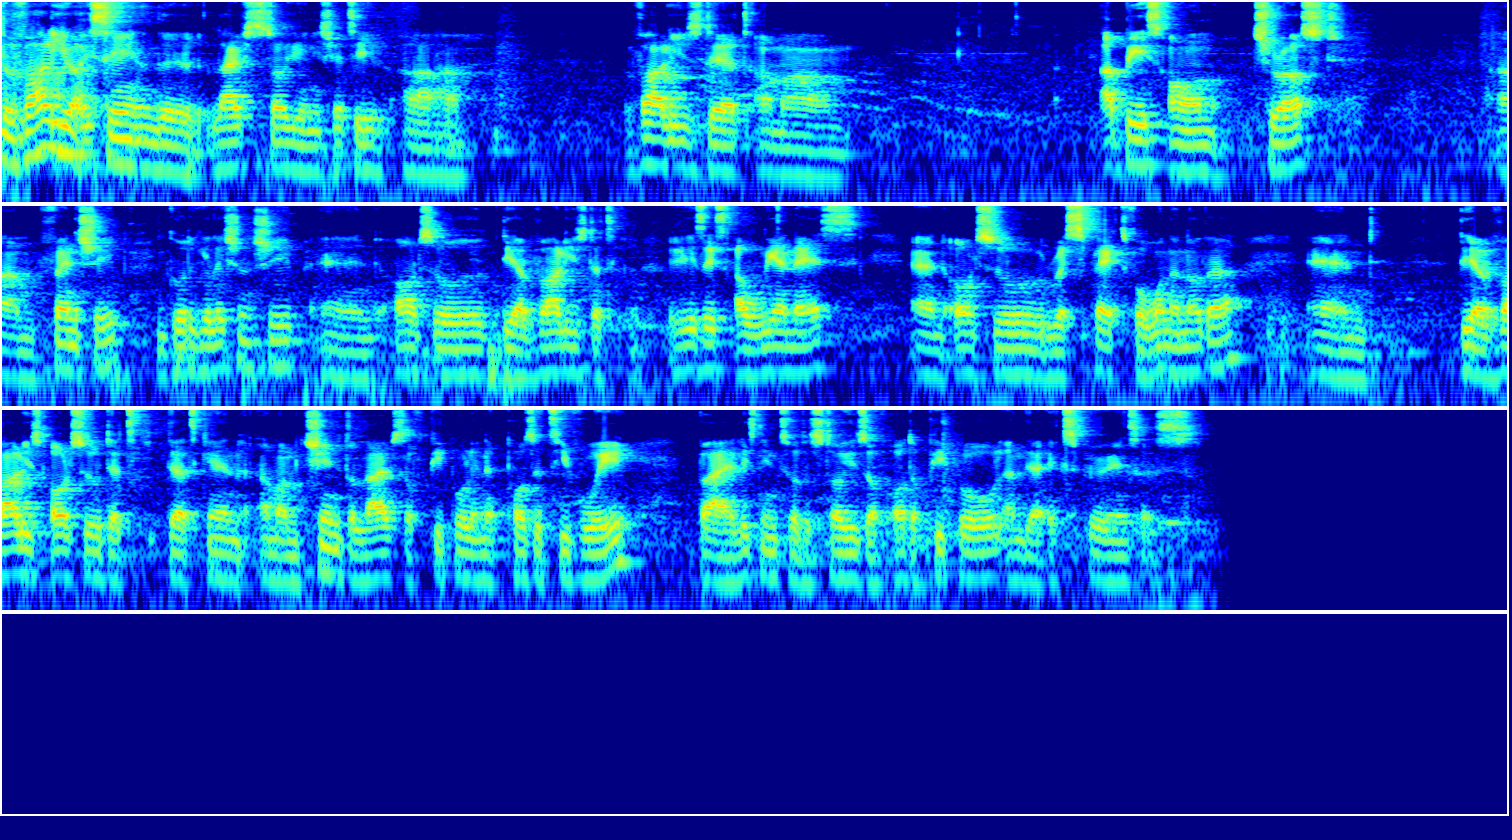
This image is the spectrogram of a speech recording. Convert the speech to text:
The value I see in the Life Story Initiative are values that um, um, are based on trust, um, friendship, good relationship, and also their values that raises awareness and also respect for one another, and their values also that that can um, um, change the lives of people in a positive way by listening to the stories of other people and their experiences.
